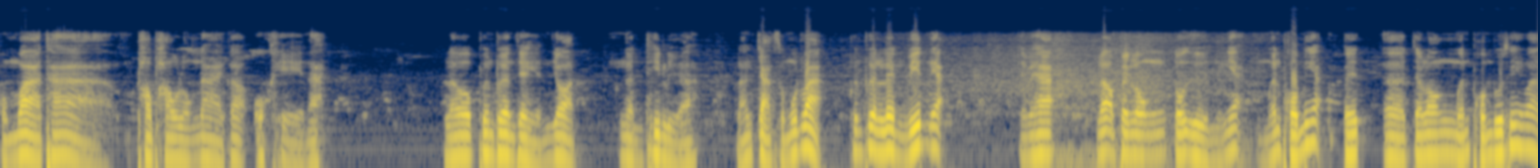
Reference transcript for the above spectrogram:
ผมว่าถ้าเผาๆลงได้ก็โอเคนะ แล้วเพื่อนๆจะเห็นยอดเงินที่เหลือ หลังจากสมมุติว่าเพื่อนๆเล่นวิทเนี่ยเห็นไหมฮะ แล้วเอาไปลงตัวอื่นอย่างเงี้ยเหมือนผมเนี้ยไปเอ่อจะลองเหมือนผมดูที่ว่า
